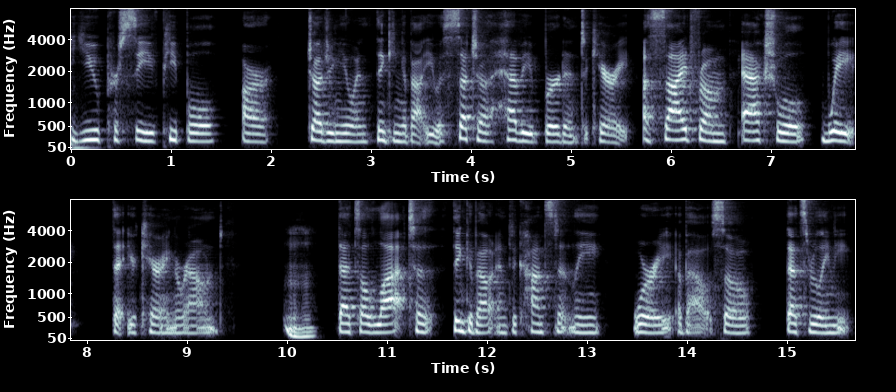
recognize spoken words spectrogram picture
you perceive people are judging you and thinking about you is such a heavy burden to carry, aside from actual weight that you're carrying around. Mm-hmm. That's a lot to think about and to constantly worry about. So that's really neat.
